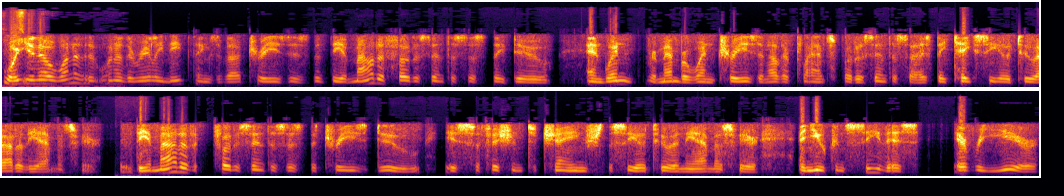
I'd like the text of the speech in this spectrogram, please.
Well, you know, one of the one of the really neat things about trees is that the amount of photosynthesis they do, and when remember when trees and other plants photosynthesize, they take CO2 out of the atmosphere. The amount of photosynthesis that trees do is sufficient to change the CO2 in the atmosphere, and you can see this every year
